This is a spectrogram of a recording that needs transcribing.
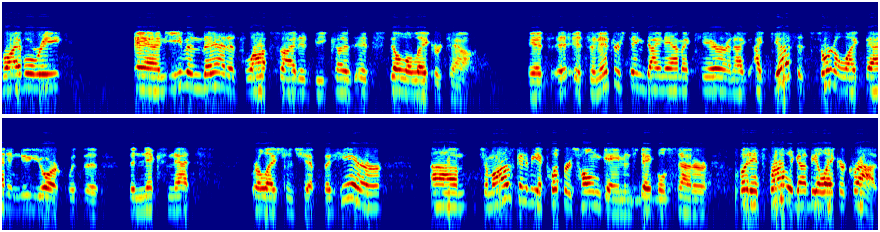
rivalry, and even then, it's lopsided because it's still a Laker town. It's it's an interesting dynamic here, and I, I guess it's sort of like that in New York with the the Knicks Nets relationship. But here, um, tomorrow's going to be a Clippers home game in Staples Center, but it's probably going to be a Laker crowd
